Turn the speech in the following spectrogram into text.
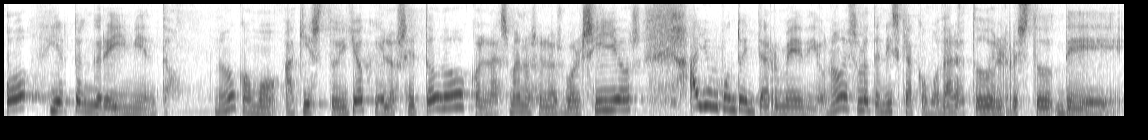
o cierto engreimiento. ¿no? como aquí estoy yo que lo sé todo, con las manos en los bolsillos. Hay un punto intermedio, ¿no? eso lo tenéis que acomodar a todo el resto de,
